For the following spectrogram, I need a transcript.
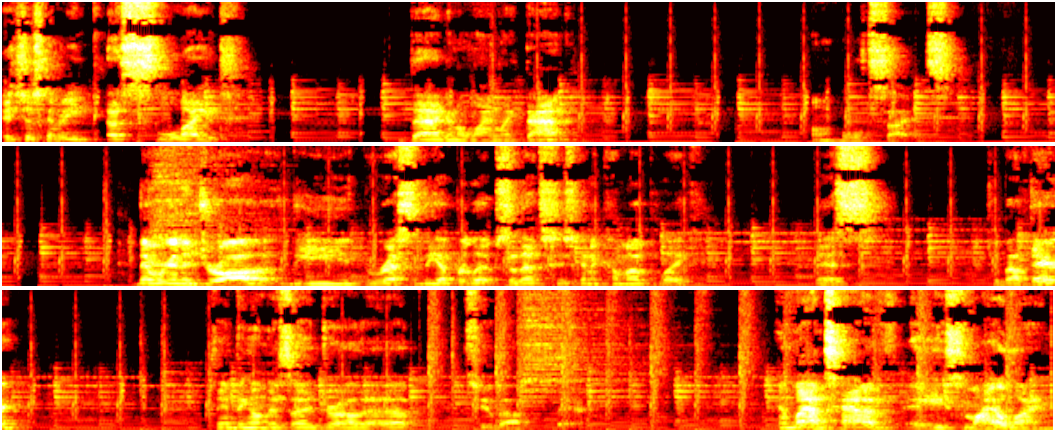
it's just gonna be a slight diagonal line like that on both sides. Then we're gonna draw the rest of the upper lip. So that's just gonna come up like this to about there. Same thing on this side, draw that up to about there. And labs have a smile line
